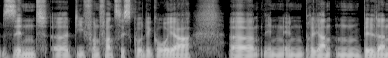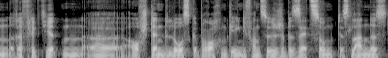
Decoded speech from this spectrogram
sind äh, die von Francisco de Goya äh, in, in brillanten Bildern reflektierten äh, Aufstände losgebrochen gegen die französische Besetzung des Landes.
